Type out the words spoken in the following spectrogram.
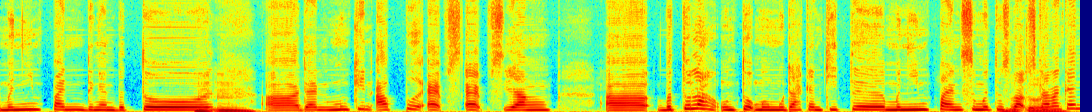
menyimpan dengan betul hmm. uh, dan mungkin apa apps-apps yang uh, betul lah untuk memudahkan kita menyimpan semua tu sebab Betul. sekarang kan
